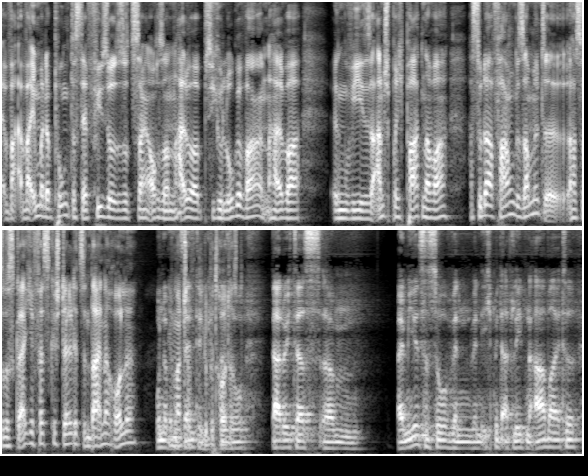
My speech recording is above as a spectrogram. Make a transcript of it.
war, war immer der Punkt, dass der Physio sozusagen auch so ein halber Psychologe war, ein halber irgendwie Ansprechpartner war. Hast du da Erfahrung gesammelt? Hast du das Gleiche festgestellt jetzt in deiner Rolle? Hundertprozentig. Die du betreut also, hast? Dadurch, dass ähm, bei mir ist es so, wenn, wenn ich mit Athleten arbeite,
